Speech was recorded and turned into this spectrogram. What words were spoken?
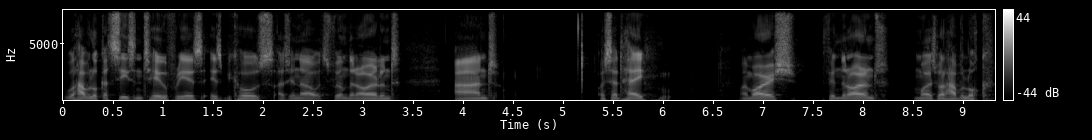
we'll have a look at season two for you, is, is because, as you know, it's filmed in Ireland, and I said, hey, I'm Irish, filmed in Ireland, might as well have a look.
